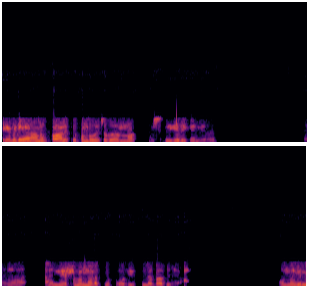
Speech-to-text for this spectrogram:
എവിടെയാണ് പാളിക്ക് സംഭവിച്ചത് എന്ന് വിശദീകരിക്കേണ്ടത് അന്വേഷണം നടത്തിയ പോലീസിന്റെ ബാധ്യതയാണ് ഒന്നുകിൽ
